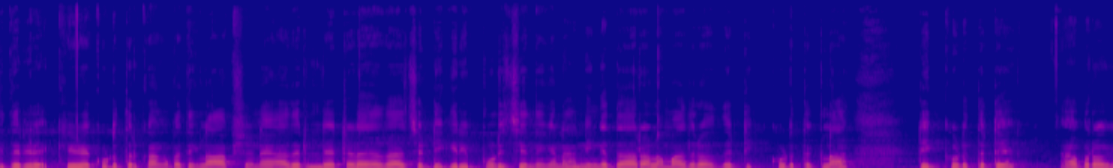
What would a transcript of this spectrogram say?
இது கீழே கொடுத்துருக்காங்க பார்த்தீங்களா? ஆப்ஷனு அது ரிலேட்டடாக ஏதாச்சும் டிகிரி முடிச்சிருந்தீங்கன்னா நீங்கள் தாராளமாக அதில் வந்து டிக் கொடுத்துக்கலாம். டிக் கொடுத்துட்டு அப்புறம்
